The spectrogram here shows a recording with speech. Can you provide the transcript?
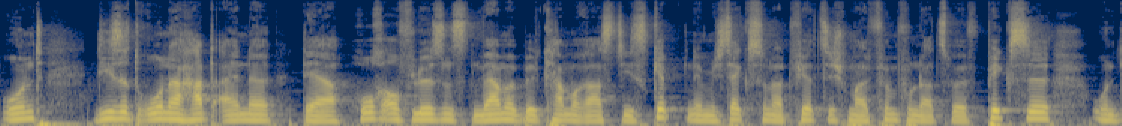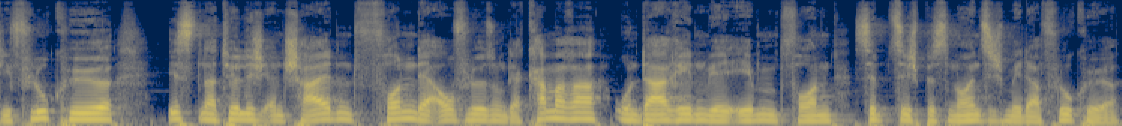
und diese Drohne hat eine der hochauflösendsten Wärmebildkameras, die es gibt, nämlich 640 x 512 Pixel und die Flughöhe ist natürlich entscheidend von der Auflösung der Kamera und da reden wir eben von 70 bis 90 Meter Flughöhe.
